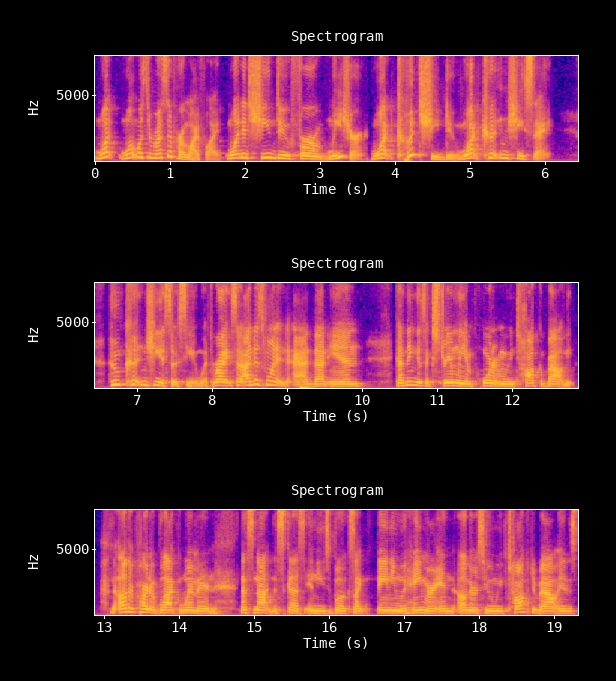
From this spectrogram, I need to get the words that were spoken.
what what was the rest of her life like? What did she do for leisure? What could she do? What couldn't she say? Who couldn't she associate with? Right. So I just wanted to add that in. I think it's extremely important when we talk about the, the, other part of Black women that's not discussed in these books, like Fannie Lou Hamer and others who we've talked about, is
